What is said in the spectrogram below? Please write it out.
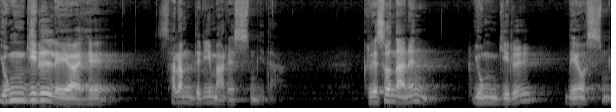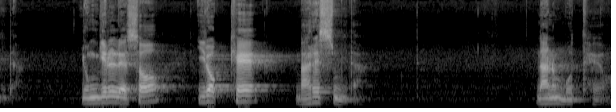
용기를 내야 해. 사람들이 말했습니다. 그래서 나는 용기를 내었습니다. 용기를 내서 이렇게 말했습니다. 나는 못해요.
